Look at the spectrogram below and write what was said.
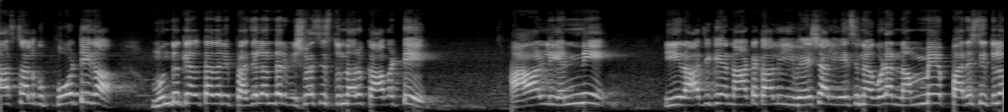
రాష్ట్రాలకు పోటీగా ముందుకెళ్తాదని ప్రజలందరూ విశ్వసిస్తున్నారు. కాబట్టి వాళ్ళు ఎన్ని ఈ రాజకీయ నాటకాలు ఈ వేషాలు వేసినా కూడా నమ్మే పరిస్థితిలో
